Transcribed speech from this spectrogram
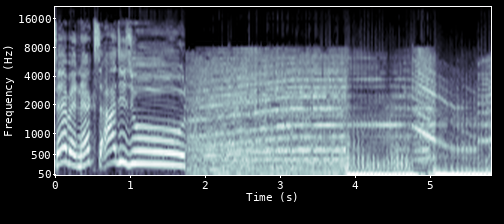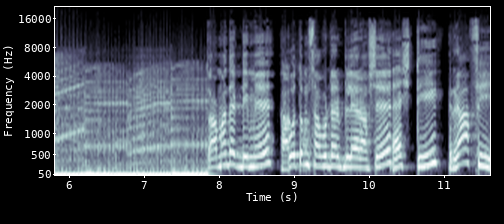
সেভেন এক্স আজিজুল তো আমাদের টিমে প্রথম সাপোর্টার প্লেয়ার আসে এস টি রাফি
